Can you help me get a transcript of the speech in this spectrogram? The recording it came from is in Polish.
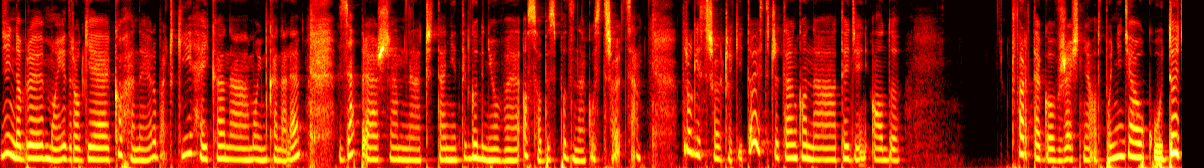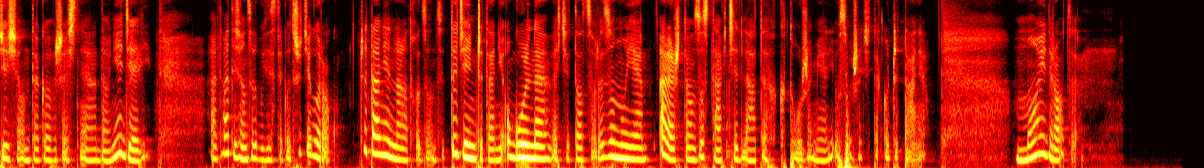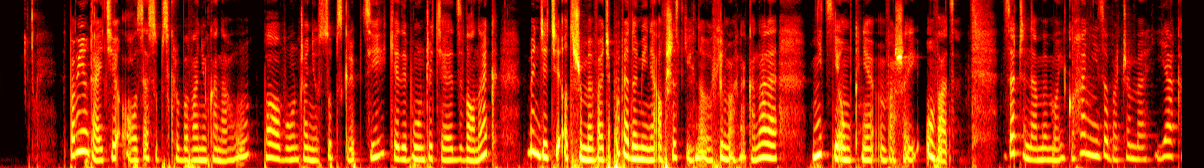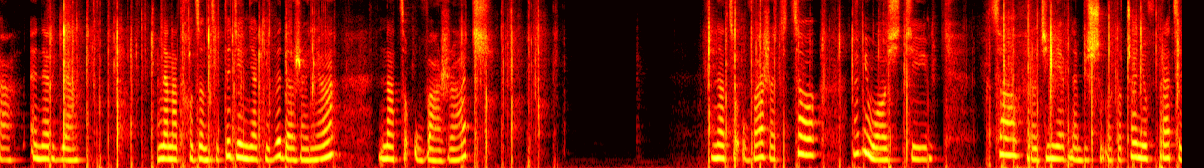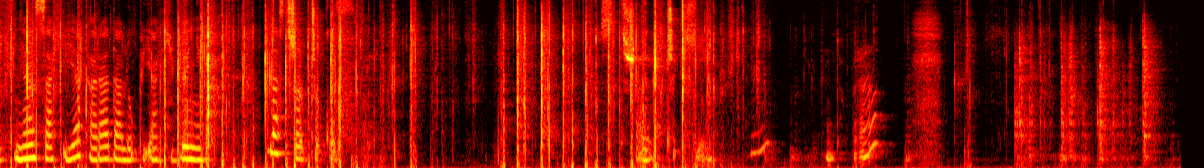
Dzień dobry, moje drogie, kochane robaczki. Hejka na moim kanale. Zapraszam na czytanie tygodniowe osoby z podznaku strzelca. Drogie strzelczyki, to jest czytanko na tydzień od 4 września od poniedziałku do 10 września do niedzieli 2023 roku. Czytanie na nadchodzący tydzień, czytanie ogólne, weźcie to, co rezonuje, a resztę zostawcie dla tych, którzy mieli usłyszeć tego czytania. Moi drodzy, Pamiętajcie o zasubskrybowaniu kanału. Po włączeniu subskrypcji, kiedy włączycie dzwonek, będziecie otrzymywać powiadomienia o wszystkich nowych filmach na kanale. Nic nie umknie Waszej uwadze. Zaczynamy, moi kochani. Zobaczymy, jaka energia na nadchodzący tydzień, jakie wydarzenia, na co uważać. Na co uważać, co w miłości, co w rodzinie, w najbliższym otoczeniu, w pracy, w finansach i jaka rada lub jaki wynik dla strzelczyków? Strzelczyki. Dobra.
